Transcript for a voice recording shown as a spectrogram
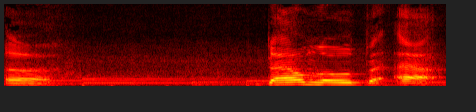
uh, download the app,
